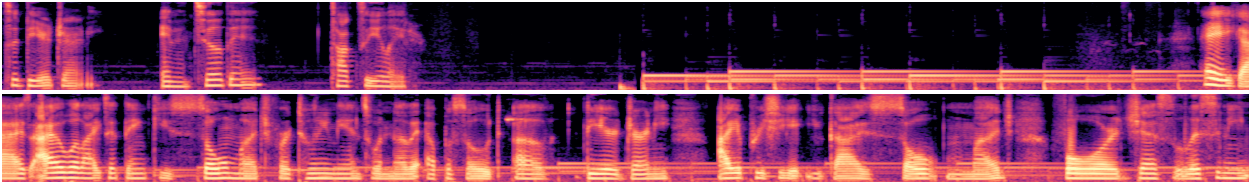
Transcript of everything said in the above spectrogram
to Dear Journey. And until then, talk to you later. Hey guys, I would like to thank you so much for tuning in to another episode of Dear Journey. I appreciate you guys so much for just listening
